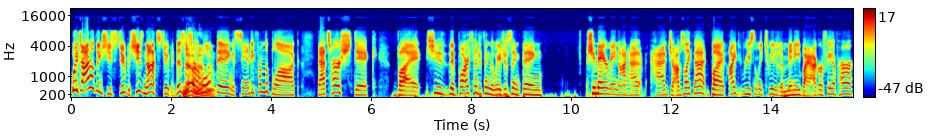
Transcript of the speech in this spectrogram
Which I don't think she's stupid. She's not stupid. This is her no, whole no. thing. It's Sandy from the block. That's her shtick. But she, the bartender thing, the waitressing thing, she may or may not have had jobs like that. But I recently tweeted a mini biography of her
